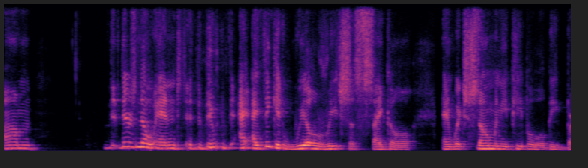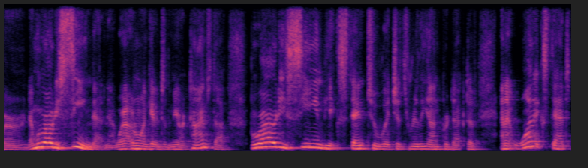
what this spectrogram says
um, th- there's no end. I, I think it will reach a cycle in which so many people will be burned. And we're already seeing that now. We're- I don't want to get into the New York Times stuff, but we're already seeing the extent to which it's really unproductive. And at one extent,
